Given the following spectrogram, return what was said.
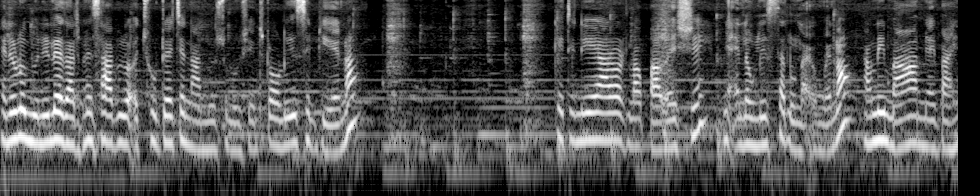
အဲလိုလိုမျိုးလေးလက်စားတစ်ဖက်စားပြီးတော့အချိုတဲကျင်တာမျိုးဆိုလို့ရှိရင်တော်တော်လေးအဆင်ပြေရနော်ကဲဒီနေ့ကတော့ဒီလောက်ပါပဲရှင်။ညအလုံးလေးဆက်လုပ်လိုက်အောင်မယ်နော်။နောက်နေ့မှာမြိုင်ပိုင်း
